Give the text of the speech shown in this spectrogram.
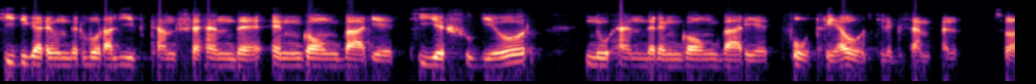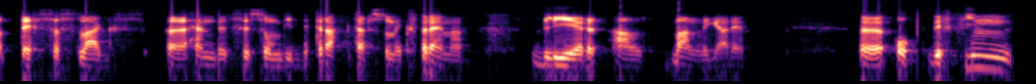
tidigare under våra liv kanske hände en gång varje 10-20 år. Nu händer en gång varje 2-3 år till exempel. Så att dessa slags äh, händelser som vi betraktar som extrema blir allt vanligare. Äh, och det finns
